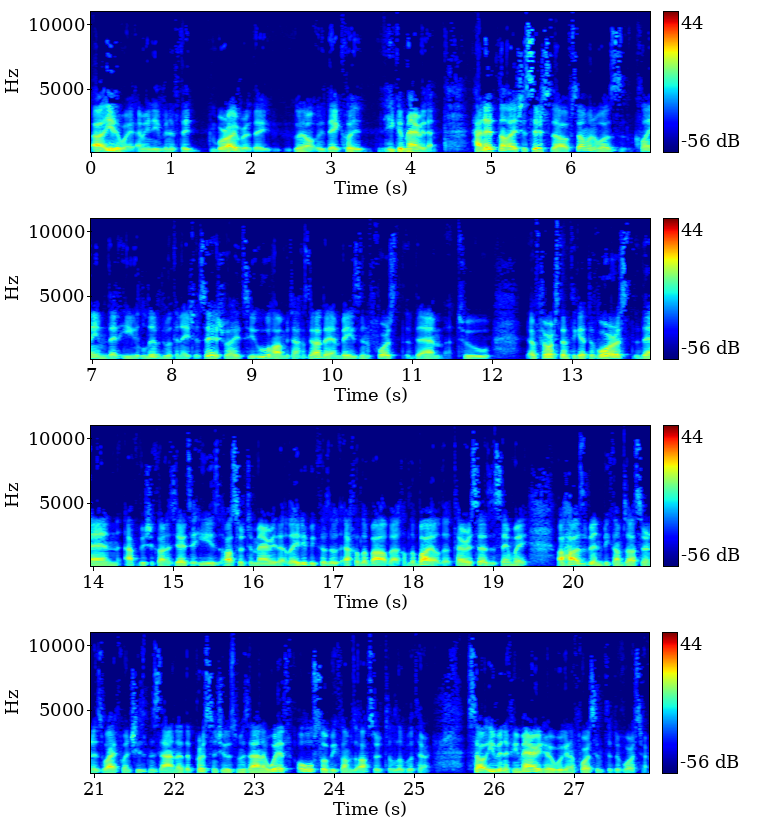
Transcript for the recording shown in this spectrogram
Uh, either way, I mean, even if they were over, they, you know, they could, he could marry them. Hanit Naleshasish though, if someone was claimed that he lived with an Eshasish, and Bezin forced them to, uh, forced them to get divorced, then he is also to marry that lady because of Echad Labal Echad Labayal. The Torah says the same way a husband becomes usher in his wife when she's Mizana, the person she was Mizana with also becomes usher to live with her. So even if he married her, we're going to force him to divorce her.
